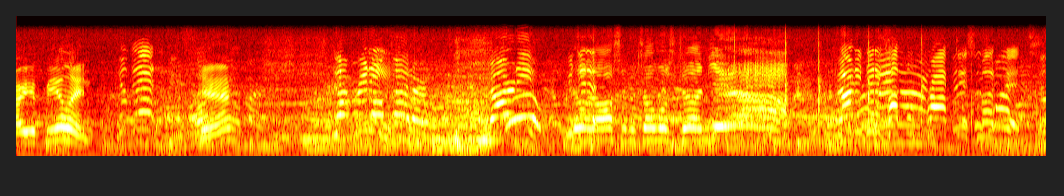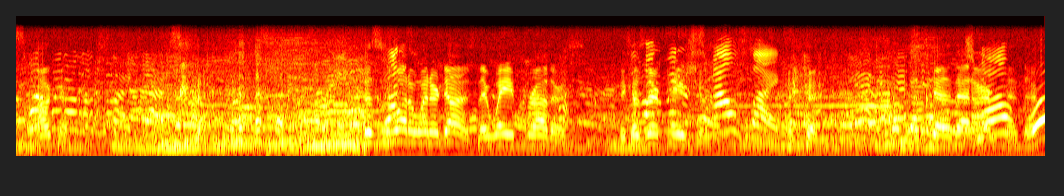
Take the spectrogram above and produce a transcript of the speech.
How are you feeling? Feel good. Yeah? Got ready. better. We feeling did it. awesome. It's almost done. Yeah! we already did a couple practice mud pits. Okay. this is what a winner does. They wait for others because they're What patient. smells like. Let's get that Smell? armpit there.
